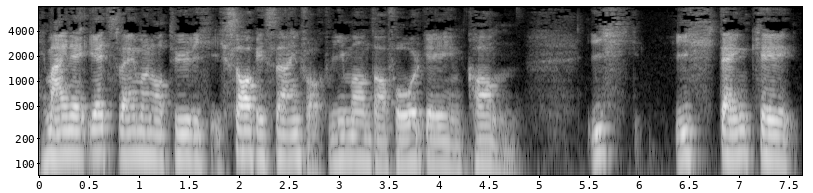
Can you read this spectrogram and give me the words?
ich meine, jetzt wenn man natürlich, ich sage es einfach, wie man da vorgehen kann. Ich, ich denke,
